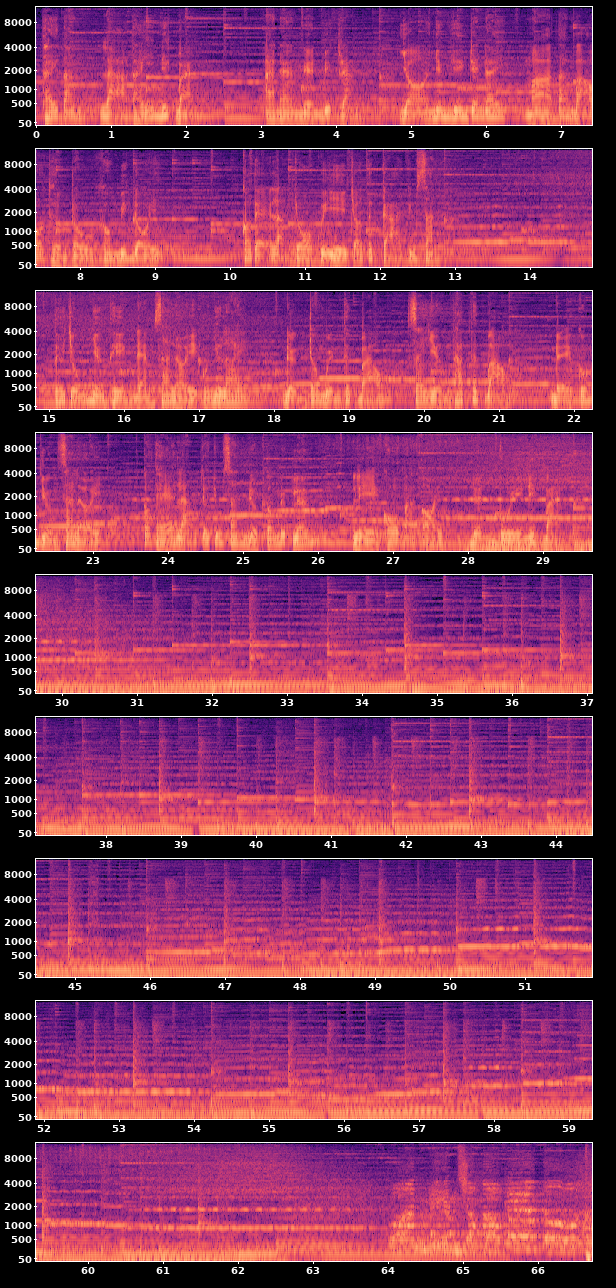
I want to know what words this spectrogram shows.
Thấy Tăng là thấy Niết Bàn. A Nan nên biết rằng, Do nhân duyên trên đây Mà Tam Bảo thường trụ không biến đổi, Có thể làm chỗ quy y cho tất cả chúng sanh. Tứ chúng nhân thiên đem xá lợi của Như Lai, Đựng trong bình thức bảo, Xây dựng tháp thức bảo, Để cúng dường xá lợi, Có thể làm cho chúng sanh được công đức lớn, Lìa khổ ba cõi, Đến vui Niết Bàn. trong bao kiếp tu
